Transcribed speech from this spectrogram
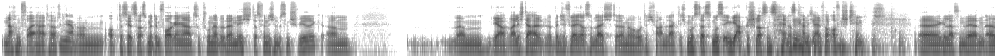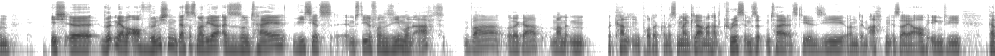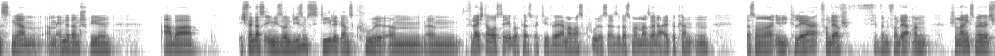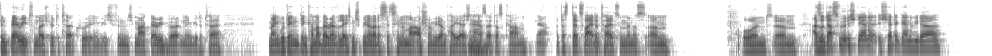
Nachenfreiheit hat. Ja. Ähm, ob das jetzt was mit dem Vorgänger zu tun hat oder nicht, das finde ich ein bisschen schwierig. Ähm, ähm, ja, weil ich da halt, da bin ich vielleicht auch so leicht äh, neurotisch veranlagt. Ich muss, das muss irgendwie abgeschlossen sein, das kann nicht einfach offen stehen äh, gelassen werden. Ähm, ich äh, würde mir aber auch wünschen, dass es mal wieder, also so ein Teil, wie es jetzt im Stile von 7 und 8 war oder gab, mal mit einem bekannten Protagonisten. Ich meine, klar, man hat Chris im siebten Teil als DLC und im achten ist er ja auch irgendwie, kannst du ihn ja am, am Ende dann spielen, aber ich fände das irgendwie so in diesem Stile ganz cool. Ähm, ähm, vielleicht auch aus der Ego-Perspektive. Ja, mal was Cooles. Also, dass man mal seine altbekannten, dass man mal irgendwie Claire, von der, von der hat man schon lange nichts mehr gehört. Ich finde Barry zum Beispiel total cool irgendwie. Ich finde, ich mag Barry Burton irgendwie total. Mein gut, den, den kann man bei Revelation spielen, aber das ist jetzt ja nun mal auch schon wieder ein paar Jährchen Ja. her, seit das kam. Ja. Das ist der zweite Teil zumindest. Ähm, und ähm, also das würde ich gerne, ich hätte gerne wieder.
